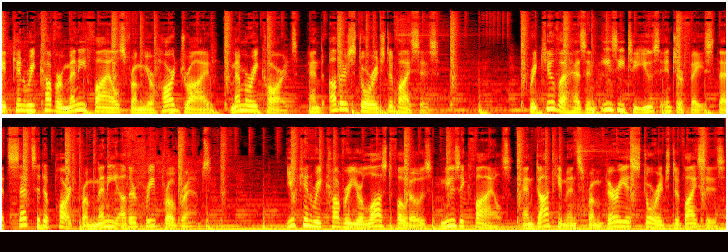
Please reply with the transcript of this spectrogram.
It can recover many files from your hard drive, memory cards, and other storage devices. Recuva has an easy-to-use interface that sets it apart from many other free programs. You can recover your lost photos, music files, and documents from various storage devices,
